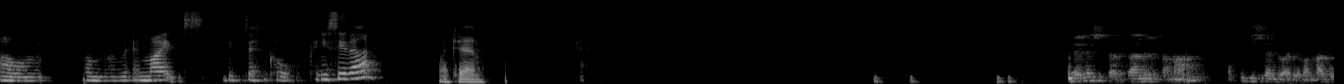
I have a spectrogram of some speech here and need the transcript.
Oh, one, one moment. It might be difficult. Can you see that? I can. Okay. עשיתי שני דברים, זה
